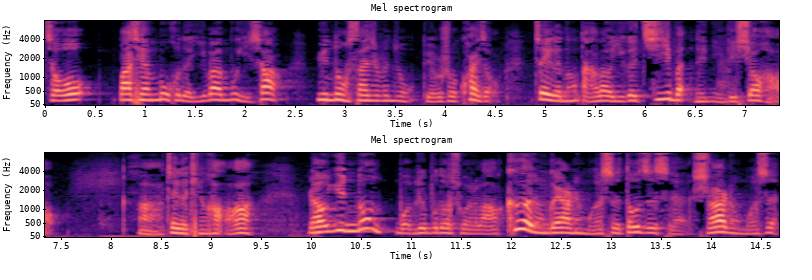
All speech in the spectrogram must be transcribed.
走八千步或者一万步以上，运动三十分钟，比如说快走，这个能达到一个基本的你的消耗，啊，这个挺好啊。然后运动我们就不多说了吧，各种各样的模式都支持，十二种模式，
